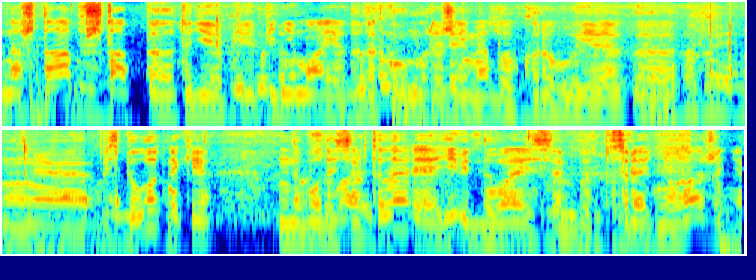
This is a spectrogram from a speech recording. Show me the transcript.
на штаб. Штаб е, тоді піднімає в додатковому режимі або коригує е, е, безпілотники, наводиться артилерія і відбувається безпосереднє враження.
